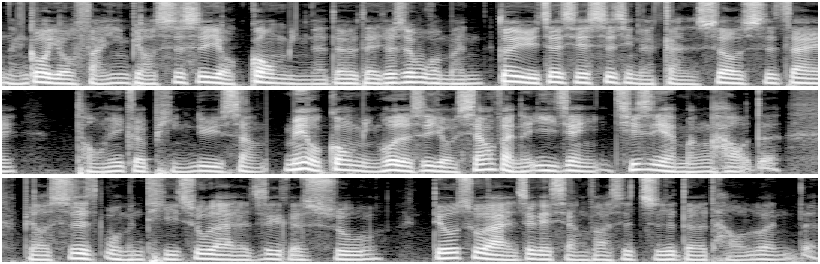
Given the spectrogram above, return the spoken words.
能够有反应，表示是有共鸣的，对不对？就是我们对于这些事情的感受是在同一个频率上，没有共鸣或者是有相反的意见，其实也蛮好的，表示我们提出来的这个书。丢出来这个想法是值得讨论的，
